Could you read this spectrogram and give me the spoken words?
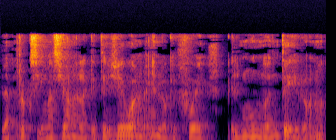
la aproximación a la que te llevo en, lo que fue el mundo entero, ¿no?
